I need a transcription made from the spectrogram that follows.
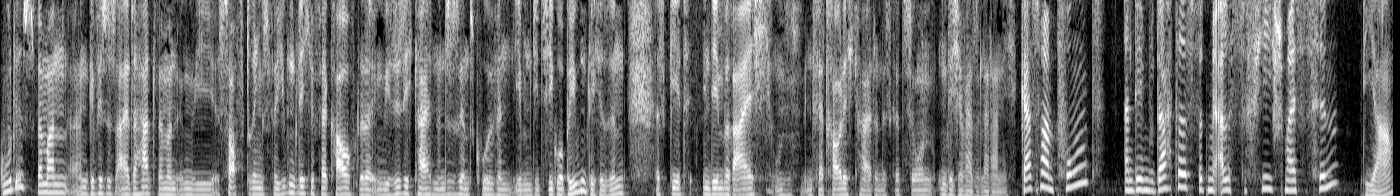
gut ist, wenn man ein gewisses Alter hat, wenn man irgendwie Softdrinks für Jugendliche verkauft oder irgendwie Süßigkeiten, dann ist es ganz cool, wenn eben die Zielgruppe Jugendliche sind. Das geht in dem Bereich um in Vertraulichkeit und Diskretion üblicherweise leider nicht. Gab es mal einen Punkt, an dem du dachtest, wird mir alles zu viel, ich schmeiß es hin? Ja,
